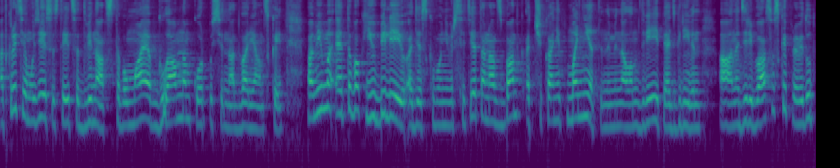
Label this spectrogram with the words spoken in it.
Открытие музея состоится 12 мая в главном корпусе на Дворянской. Помимо этого, к юбилею Одесского университета Нацбанк отчеканит монеты номиналом 2 и 5 гривен, а на Дерибасовской проведут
